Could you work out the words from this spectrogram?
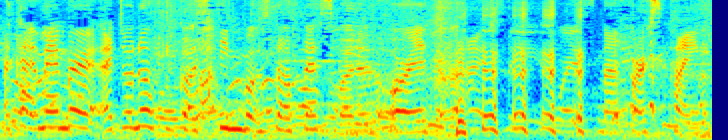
can't remember. I don't know if you've got steamboat stuff this one, or if it actually was my first pint,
